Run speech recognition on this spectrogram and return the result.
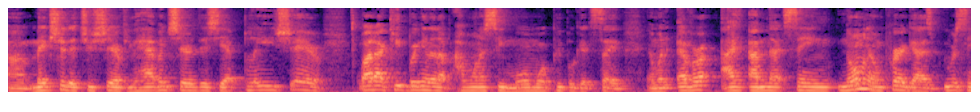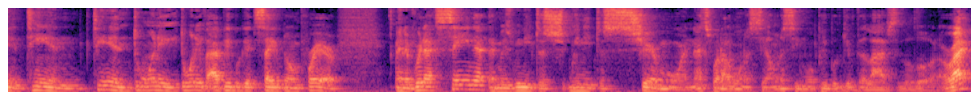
Um, make sure that you share. If you haven't shared this yet, please share. Why do I keep bringing it up? I want to see more and more people get saved. And whenever I, I'm not seeing, normally on prayer, guys, we were seeing 10, 10, 20, 25 people get saved on prayer. And if we're not seeing that, that means we need to sh- we need to share more, and that's what I want to see. I want to see more people give their lives to the Lord. All right,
